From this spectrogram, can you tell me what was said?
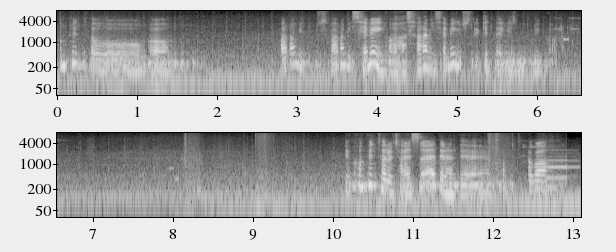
컴퓨터가 사람이 사람이 세 명인가? 아, 사람이 세 명일 수도 있겠다 이게 지금 보니까 이 컴퓨터를 잘 써야 되는데 컴퓨터가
